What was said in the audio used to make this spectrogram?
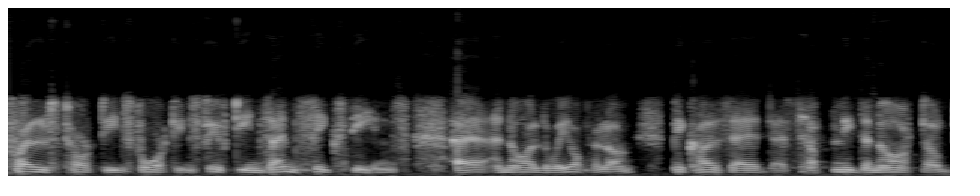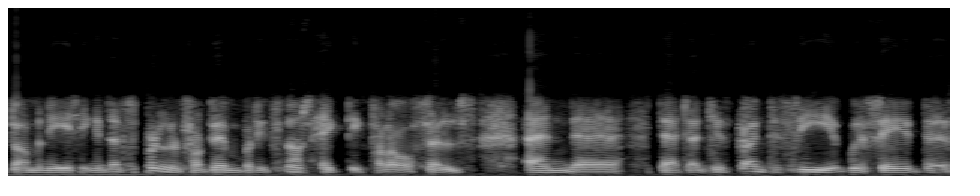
12s, 13s, 14s, 15s, and 16s, uh, and all the way up along, because uh, certainly the North are dominating, and that's brilliant for them, but it's not hectic for ourselves. And uh, that, and it's grand to see, we'll say, the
